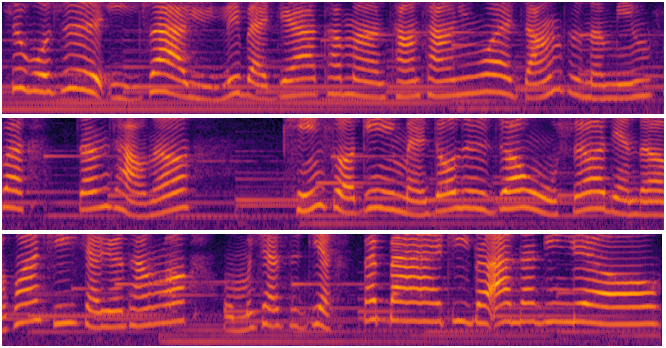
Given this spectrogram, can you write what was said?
是不是以撒与利百加他们常常因为长子的名分争吵呢？请锁定每周日中午十二点的欢喜小学堂哦！我们下次见，拜拜！记得按赞订阅哦。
